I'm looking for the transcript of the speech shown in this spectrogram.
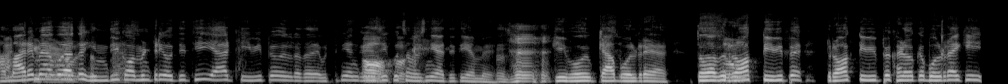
हमारे में वो या तो हिंदी. कमेंट्री होती थी या टीवी पे बोल रहा था उतनी अंग्रेज़ी Oh, कुछ समझ नहीं आती थी हमें कि वो क्या बोल रहे हैं। तो अब So- रॉक टीवी पे रॉक टीवी पे खड़े होके बोल रहा है कि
